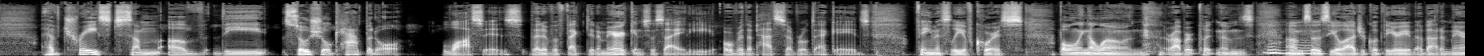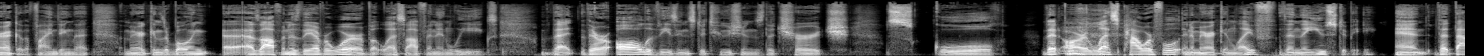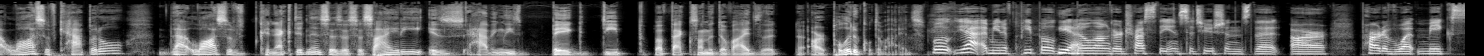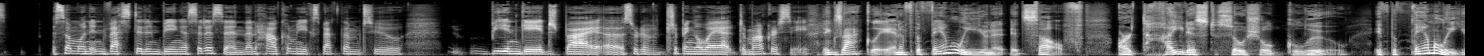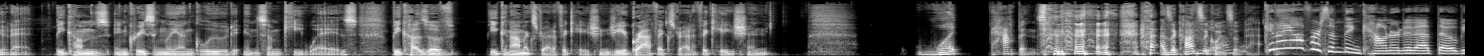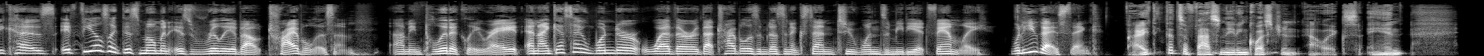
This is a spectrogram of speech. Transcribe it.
have traced some of the social capital losses that have affected American society over the past several decades. Famously, of course, Bowling Alone, Robert Putnam's um, sociological theory about America, the finding that Americans are bowling uh, as often as they ever were, but less often in leagues. That there are all of these institutions, the church, school, that are less powerful in American life than they used to be. And that that loss of capital, that loss of connectedness as a society is having these big, deep effects on the divides that are political divides. Well, yeah. I mean, if people Yeah. no longer trust the institutions that are part of what makes someone invested in being a citizen, then how can we expect them to be engaged by uh, sort of chipping away at democracy? Exactly. And if the family unit itself, our tightest social glue, if the family unit becomes increasingly unglued in some key ways because of economic stratification, geographic stratification, what happens as a consequence yeah. of that. Can I offer something counter to that though? Because it feels like this moment is really about tribalism. I mean, politically, right? And I guess I wonder whether that tribalism doesn't extend to one's immediate family. What do you guys think? I think that's a fascinating question, Alex. And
